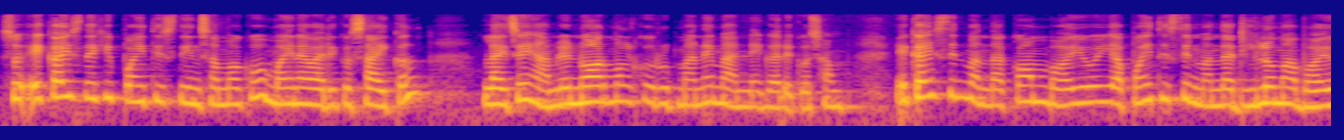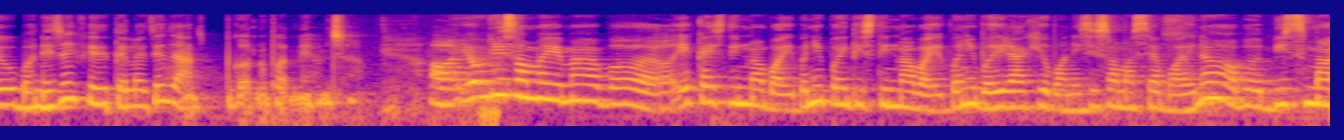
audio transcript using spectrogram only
सो एक्काइसदेखि पैँतिस दिनसम्मको महिनावारीको साइकललाई चाहिँ हामीले नर्मलको रूपमा नै मान्ने गरेको छौँ। एक्काइस दिनभन्दा कम भयो या पैँतिस दिनभन्दा ढिलोमा भयो भने चाहिँ फेरि त्यसलाई चाहिँ जाँच गर्नुपर्ने हुन्छ। एउटै समयमा अब एक्काइस दिनमा भए पनि पैँतिस दिनमा भए पनि भइराख्यो भने चाहिँ समस्या भएन। अब बिचमा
